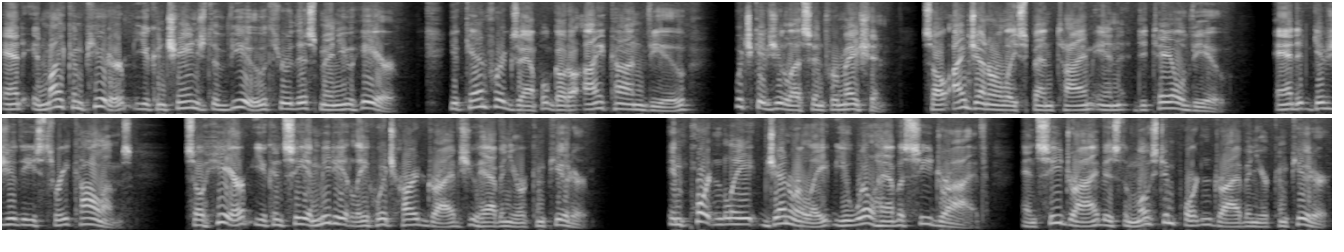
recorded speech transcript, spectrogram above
And in my computer, you can change the view through this menu here. You can, for example, go to Icon View, which gives you less information. So I generally spend time in Detail View, and it gives you these three columns. So here you can see immediately which hard drives you have in your computer. Importantly, generally, you will have a C drive, and C drive is the most important drive in your computer.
